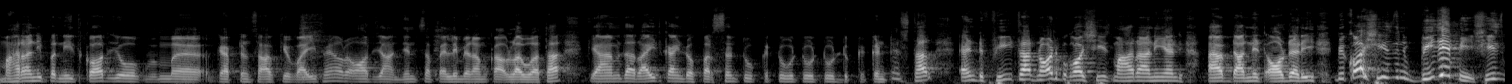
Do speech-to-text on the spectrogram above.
महारानी परनीत कौर जो म, कैप्टन साहब के वाइफ हैं और और जहाँ सब पहले मेरा मुकाबला हुआ था कि I am the right kind of person to to to to contest her and feet or not because she is Maharani and I have done it already because she is in BJP she is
